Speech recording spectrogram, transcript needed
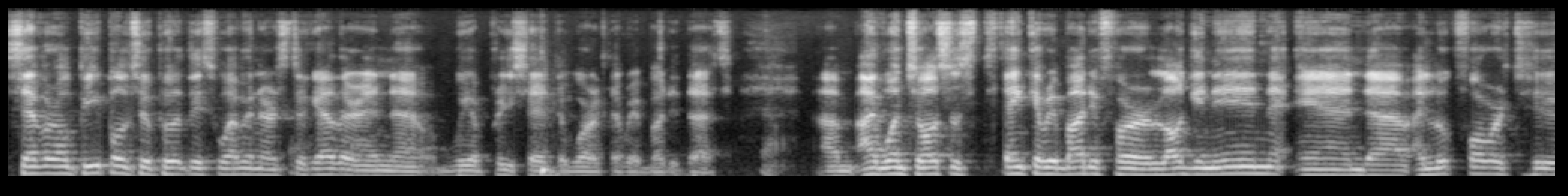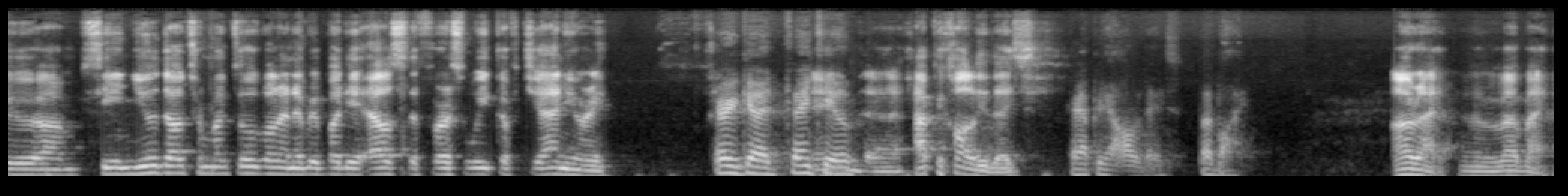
several people to put these webinars together, and uh, we appreciate the work that everybody does. Yeah. Um, I want to also thank everybody for logging in, and uh, I look forward to um, seeing you, Dr. McDougall, and everybody else the first week of January. Very good. Thank you. And, uh, happy holidays. Happy holidays. Bye bye. All right, bye bye.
